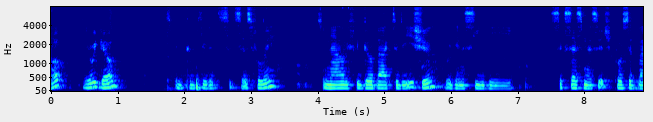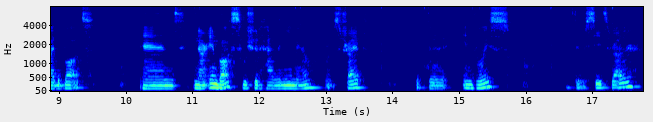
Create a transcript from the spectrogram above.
Oh, here we go. It's been completed successfully. So now if we go back to the issue, we're going to see the success message posted by the bot. And in our inbox, we should have an email from Stripe with the invoice the receipts rather.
